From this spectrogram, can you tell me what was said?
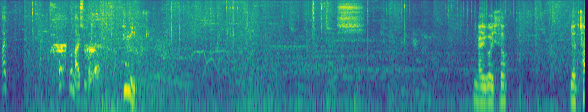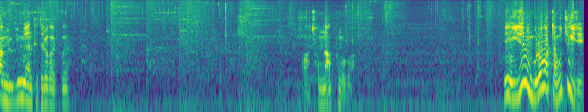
아, 어? 이건 나이스인데? 힘이. 나 이거 있어. 여참 유미한테 들어갈 거야. 아, 존나 아픈 거 봐. 얘 이제는 물어봤자 못 죽이지.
